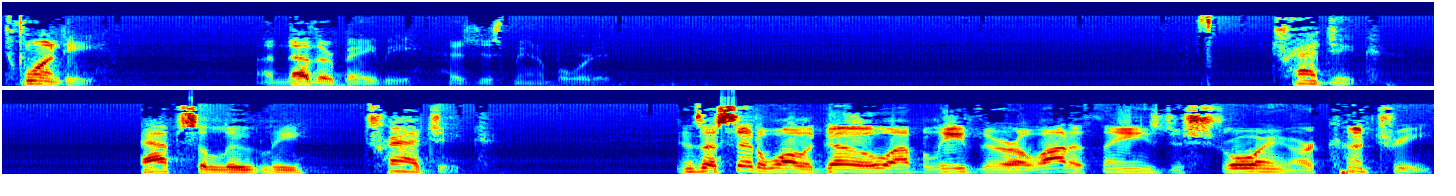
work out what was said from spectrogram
twenty. Another baby has just been aborted. Tragic. Absolutely tragic. As I said a while ago, I believe there are a lot of things destroying our country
